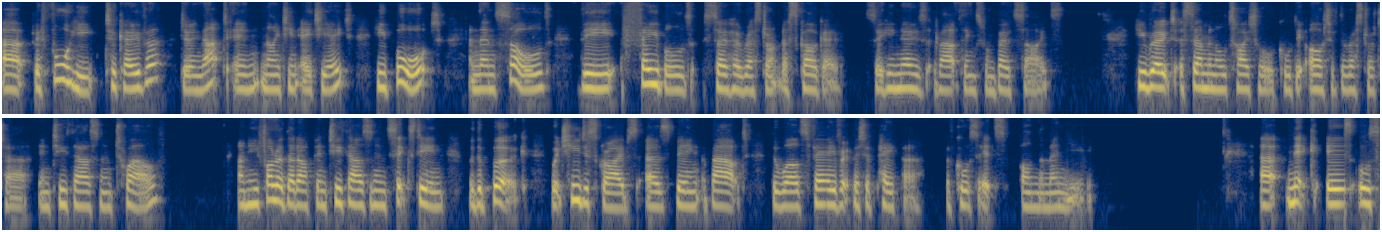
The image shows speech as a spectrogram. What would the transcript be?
Uh, before he took over doing that in 1988, he bought and then sold the fabled Soho restaurant L'Escargot. So he knows about things from both sides. He wrote a seminal title called The Art of the Restaurateur in 2012. And he followed that up in 2016 with a book which he describes as being about the world's favorite bit of paper. Of course, it's on the menu. Uh, Nick is also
